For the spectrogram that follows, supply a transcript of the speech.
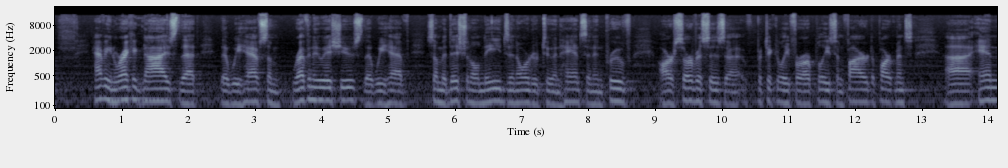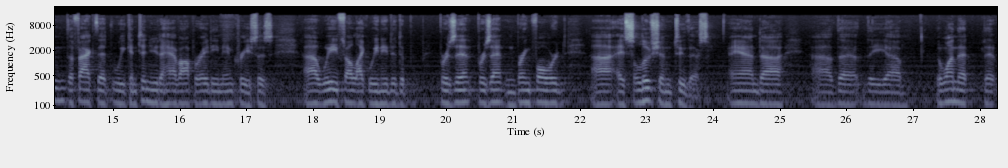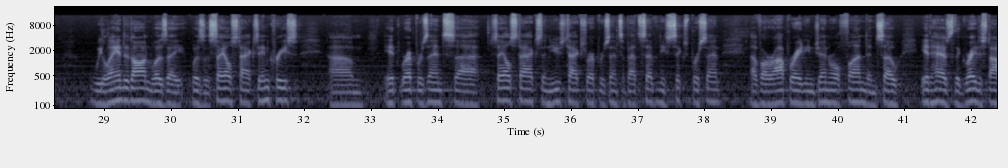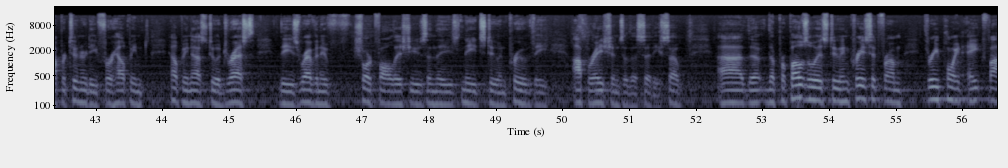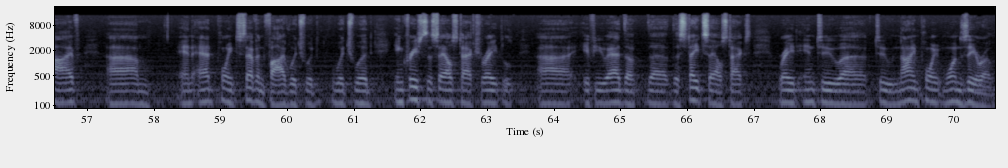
having recognized that, that we have some revenue issues, that we have some additional needs in order to enhance and improve our services, uh, particularly for our police and fire departments, uh, and the fact that we continue to have operating increases, uh, we felt like we needed to present, present and bring forward a solution to this. And uh, uh, the, the, uh, the one that, that we landed on was a, was a sales tax increase. Um, It represents, uh, sales tax and use tax represents about seventy-six percent of our operating general fund, and so it has the greatest opportunity for helping, helping us to address these revenue shortfall issues and these needs to improve the operations of the city. So, uh, the, the proposal is to increase it from three point eight five, um, and add 0.75, which would, which would increase the sales tax rate, uh, if you add the, the, the state sales tax rate into, uh, to nine point one zero.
